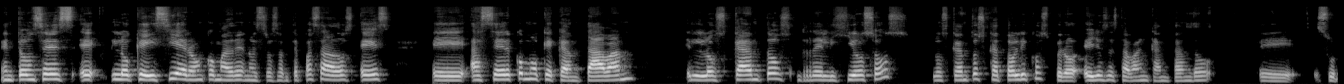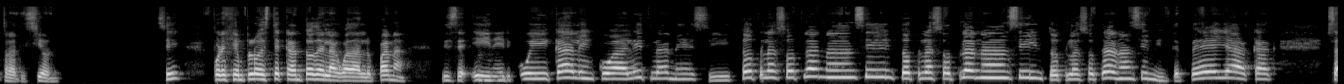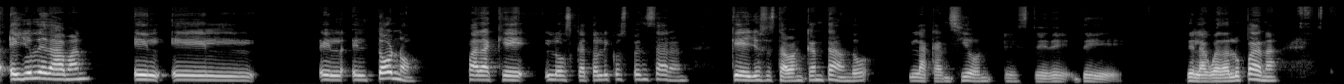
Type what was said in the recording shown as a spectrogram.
entonces, eh, lo que hicieron, comadre, nuestros antepasados, es eh, hacer como que cantaban los cantos religiosos, los cantos católicos, pero ellos estaban cantando eh, su tradición. ¿Sí? Por ejemplo, este canto de la Guadalupana. Dice, Inircui, Calincualitlanesi, Totlasotlanansin, Totlasotlanansin, Totlasotlanansin, Intepeyacac. O sea, ellos le daban el, el, el, tono para que los católicos pensaran que ellos estaban cantando la canción este, de, de la guadalupana.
